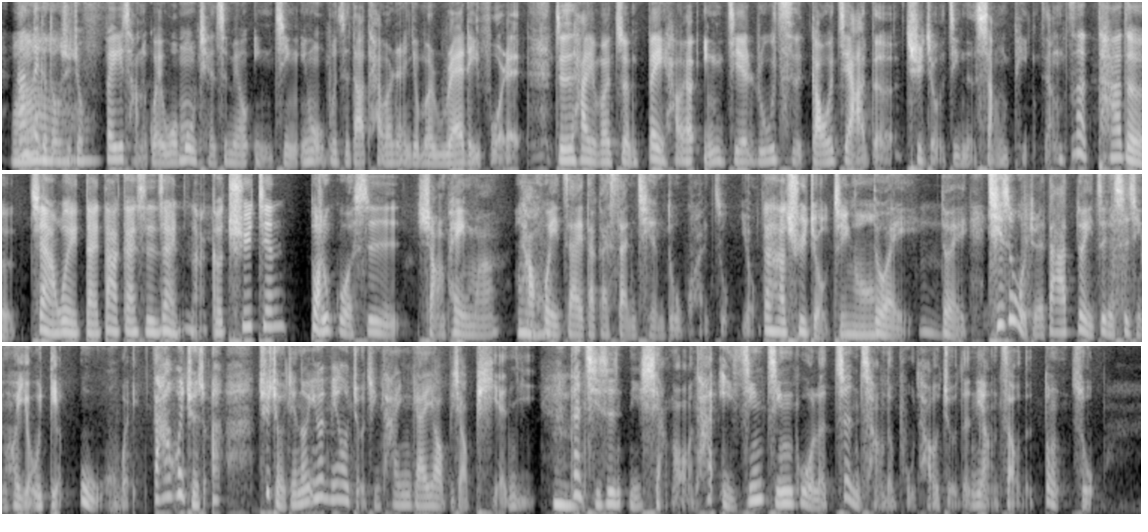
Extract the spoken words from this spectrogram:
那那个东西就非常的贵，我目前是没有引进，因为我不知道台湾人有没有 ready for it，就是他有没有准备好要迎接如此高价的去酒精的商品这样子。那它的价位带大概是在哪个区间段？如果是 champagne 吗？嗯。它会在大概三千多块左右。但它去酒精哦，对，嗯。对，其实我觉得大家对这个事情会有一点误会，大家会觉得说啊，去酒精呢，因为没有酒精，它应该要比较便宜。嗯。但其实你想哦，它已经经过了正常的葡萄酒的酿造的动作，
